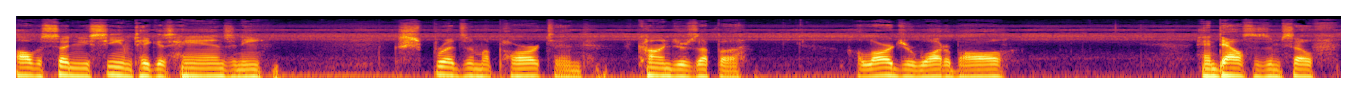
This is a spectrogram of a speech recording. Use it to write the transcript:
all of a sudden you see him take his hands and he spreads them apart and conjures up a, a larger water ball and douses himself.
